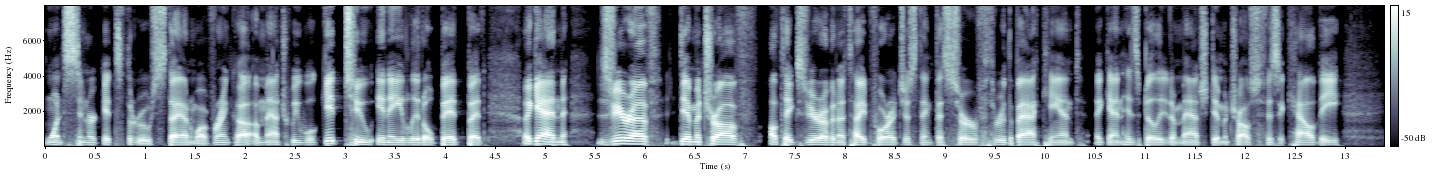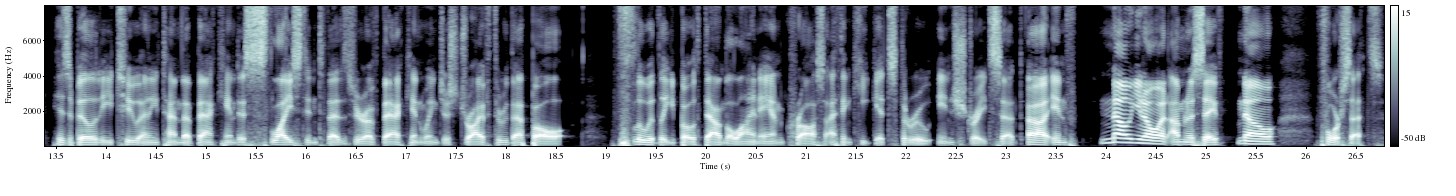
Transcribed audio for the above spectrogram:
once Sinner gets through Stan Wawrinka, a match we will get to in a little bit. But again, Zverev, Dimitrov. I'll take Zverev in a tight four. I just think the serve through the backhand, again, his ability to match Dimitrov's physicality, his ability to anytime that backhand is sliced into that Zverev backhand wing, just drive through that ball fluidly both down the line and cross. I think he gets through in straight set. Uh, in no, you know what? I'm going to say no. Four sets.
